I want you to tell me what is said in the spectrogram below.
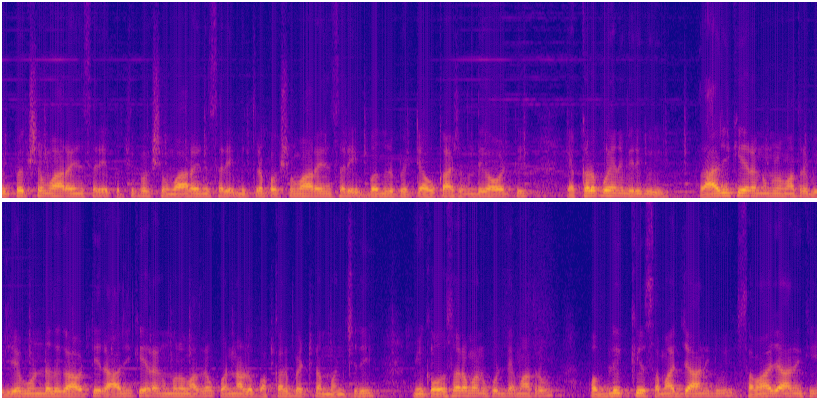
విపక్షం వారైనా సరే ప్రతిపక్షం వారైనా సరే మిత్రపక్షం వారైనా సరే ఇబ్బందులు పెట్టే అవకాశం ఉంది కాబట్టి ఎక్కడ పోయినా వీరికి రాజకీయ రంగంలో మాత్రం విజయం ఉండదు కాబట్టి రాజకీయ రంగంలో మాత్రం కొన్నాళ్ళు పక్కన పెట్టడం మంచిది. మీకు అవసరం అనుకుంటే మాత్రం పబ్లిక్కి సమాజానికి సమాజానికి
